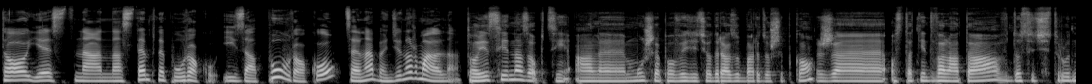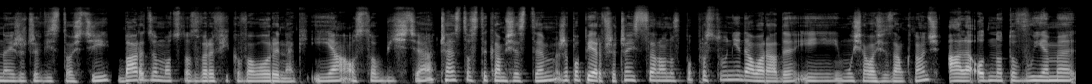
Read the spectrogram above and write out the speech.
to jest na następne pół roku i za pół roku cena będzie normalna. To jest jedna z opcji, ale muszę powiedzieć od razu bardzo szybko, że ostatnie dwa lata w dosyć trudnej rzeczywistości bardzo mocno zweryfikowało rynek i ja osobiście często stykam się z tym, że po pierwsze część salonów po prostu nie dała rady i musiała się zamknąć, ale odnotowujemy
